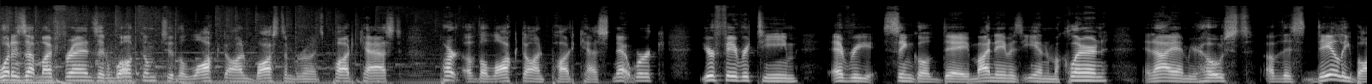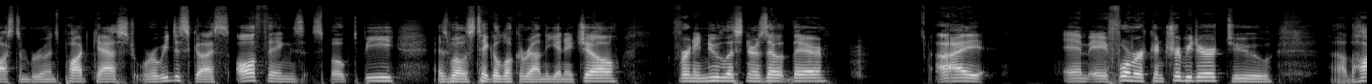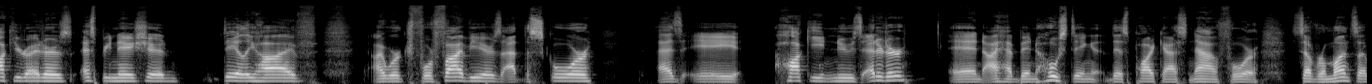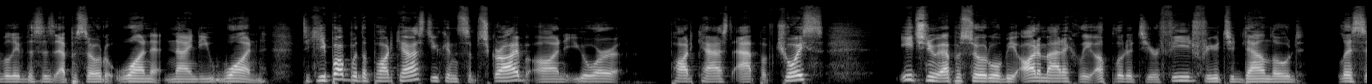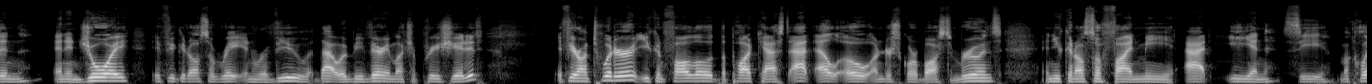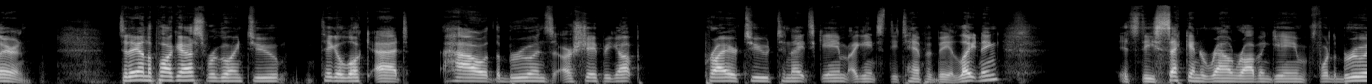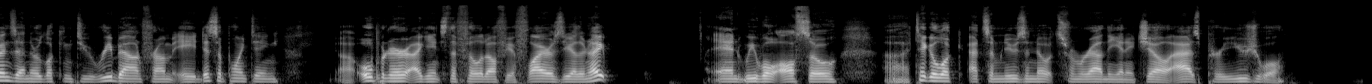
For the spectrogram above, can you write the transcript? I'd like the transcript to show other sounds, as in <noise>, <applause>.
What is up, my friends, and welcome to the Locked On Boston Bruins podcast, part of the Locked On Podcast Network, your favorite team every single day. My name is Ian McLaren, and I am your host of this daily Boston Bruins podcast where we discuss all things Spoked B, as well as take a look around the NHL. For any new listeners out there, I am a former contributor to uh, the Hockey Writers, SB Nation, Daily Hive. I worked for five years at The Score as a hockey news editor, and I have been hosting this podcast now for several months. I believe this is episode 191. To keep up with the podcast, you can subscribe on your podcast app of choice. Each new episode will be automatically uploaded to your feed for you to download, listen, and enjoy. If you could also rate and review, that would be very much appreciated. If you're on Twitter, you can follow the podcast at LO underscore Boston Bruins, and you can also find me at Ian C. McLaren. Today on the podcast, we're going to take a look at how the Bruins are shaping up prior to tonight's game against the Tampa Bay Lightning. It's the second round robin game for the Bruins, and they're looking to rebound from a disappointing uh, opener against the Philadelphia Flyers the other night. And we will also uh, take a look at some news and notes from around the NHL as per usual.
